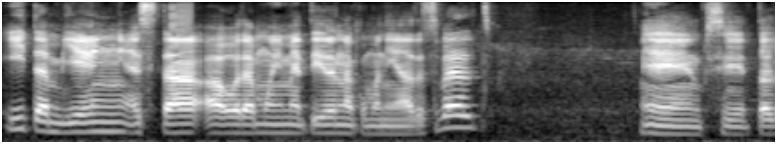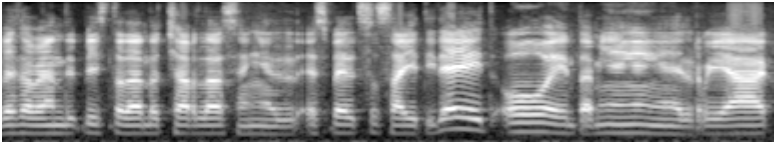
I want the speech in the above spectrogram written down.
Y también está ahora muy metido en la comunidad de Svelte. tal vez lo habrán visto dando charlas en el Svelte Society Date o también en el React.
